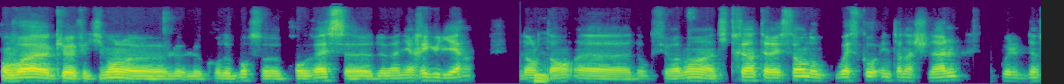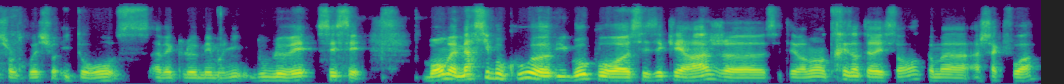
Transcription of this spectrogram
On voit qu'effectivement, euh, le, le, cours de bourse euh, progresse euh, de manière régulière dans le temps. donc, c'est vraiment un titre très intéressant. Donc, Wesco International, vous pouvez bien sûr le trouver sur eToro avec le mémoni WCC. Bon, ben, merci beaucoup, euh, Hugo, pour euh, ces éclairages. C'était vraiment très intéressant, comme à, chaque fois.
